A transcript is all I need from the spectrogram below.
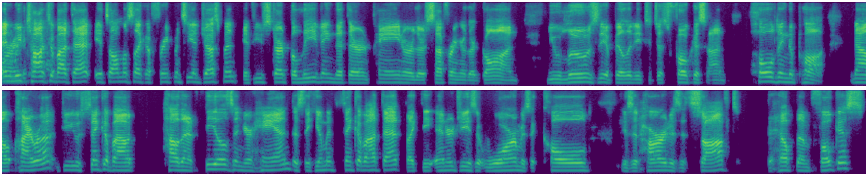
and we talked about that. It's almost like a frequency adjustment. If you start believing that they're in pain or they're suffering or they're gone, you lose the ability to just focus on holding the paw. Now, Hira, do you think about how that feels in your hand? Does the human think about that? Like the energy, is it warm? Is it cold? Is it hard? Is it soft to help them focus?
